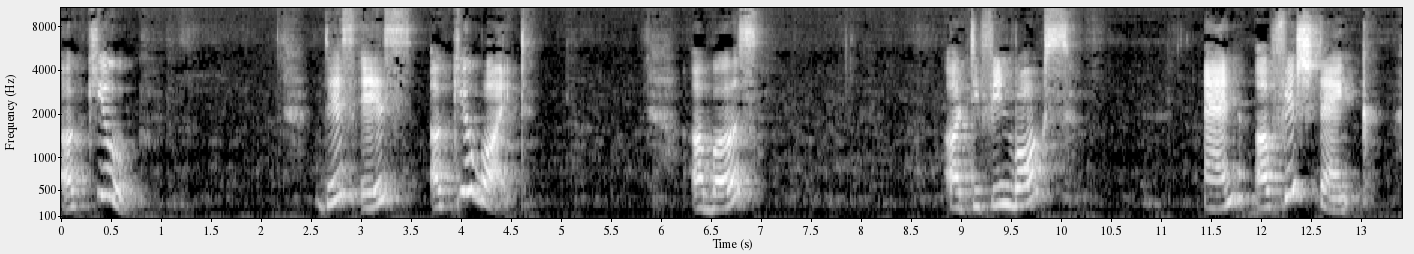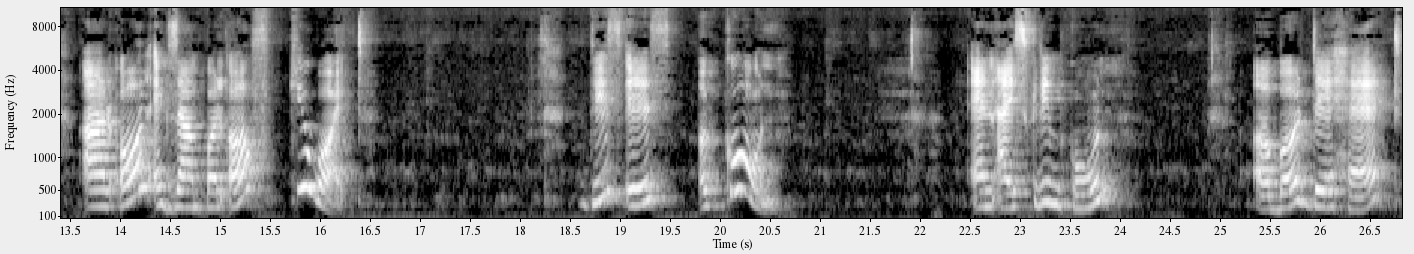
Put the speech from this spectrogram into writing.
a cube. This is a cuboid. A bus, a tiffin box and a fish tank are all example of cuboid. This is a cone, an ice cream cone, a birthday hat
